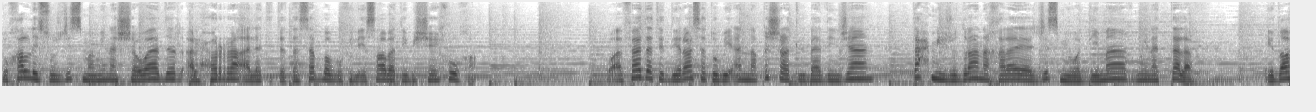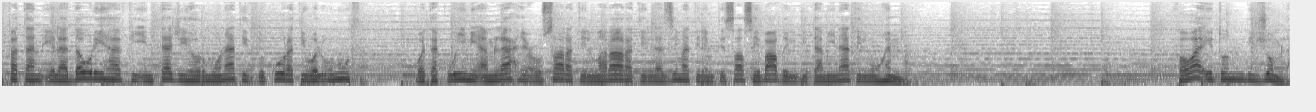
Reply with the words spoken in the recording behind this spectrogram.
تخلص الجسم من الشوادر الحرة التي تتسبب في الإصابة بالشيخوخة. وأفادت الدراسة بأن قشرة الباذنجان تحمي جدران خلايا الجسم والدماغ من التلف، إضافة إلى دورها في إنتاج هرمونات الذكورة والأنوثة، وتكوين أملاح عصارة المرارة اللازمة لامتصاص بعض الفيتامينات المهمة. فوائد بالجمله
